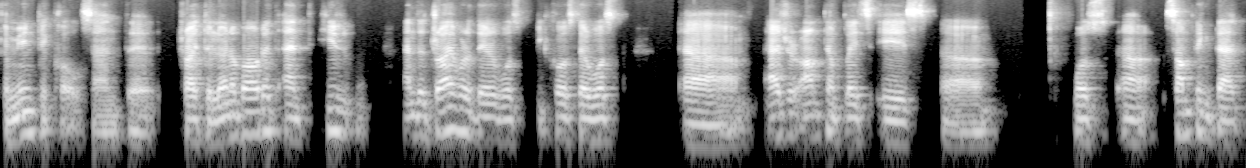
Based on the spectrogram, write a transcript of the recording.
community calls and uh, try to learn about it. And here, and the driver there was because there was uh, Azure ARM templates is uh, was something that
